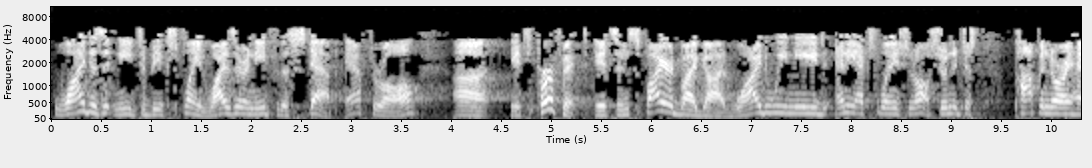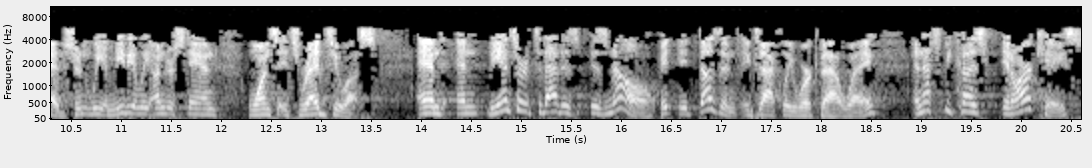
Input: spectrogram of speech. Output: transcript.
why does it need to be explained? Why is there a need for the step? After all, uh, it's perfect. It's inspired by God. Why do we need any explanation at all? Shouldn't it just pop into our heads? Shouldn't we immediately understand once it's read to us? And, and the answer to that is, is no. It, it doesn't exactly work that way. And that's because, in our case,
